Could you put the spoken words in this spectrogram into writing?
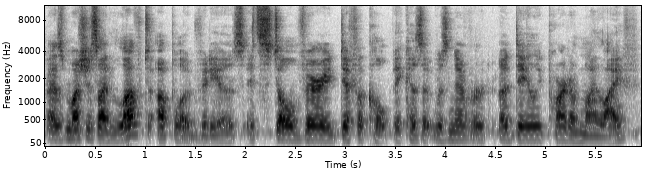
as much as I'd love to upload videos, it's still very difficult because it was never a daily part of my life.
